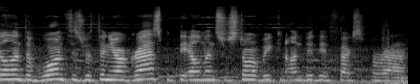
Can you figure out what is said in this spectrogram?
element of warmth is within your grasp, but the elements restored, we can undo the effects of a wrath.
